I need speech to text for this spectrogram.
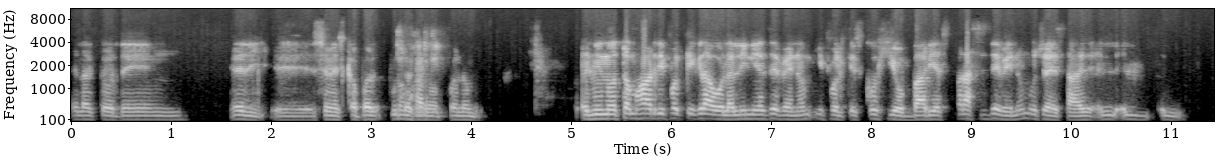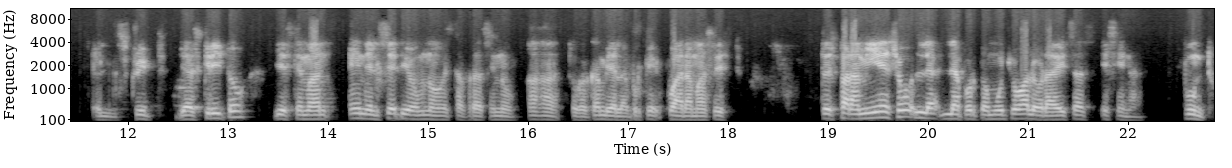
el actor de Eddie, eh, se me escapa el, puta, Tom Hardy. el nombre. El mismo Tom Hardy fue el que grabó las líneas de Venom y fue el que escogió varias frases de Venom, o sea, está el, el, el, el script ya escrito y este man en el serio, no, esta frase no, ajá, toca cambiarla porque cuadra más esto. Entonces, para mí eso le, le aportó mucho valor a esas escenas, punto.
